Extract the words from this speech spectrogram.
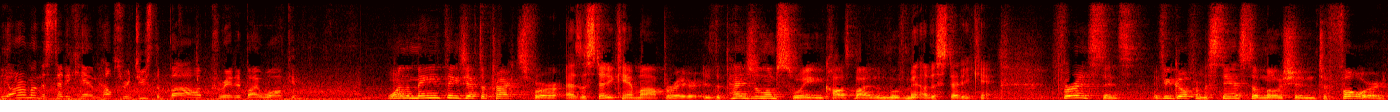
The arm on the Steadicam helps reduce the bob created by walking. One of the main things you have to practice for as a Steadicam operator is the pendulum swing caused by the movement of the Steadicam. For instance, if you go from a standstill motion to forward,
